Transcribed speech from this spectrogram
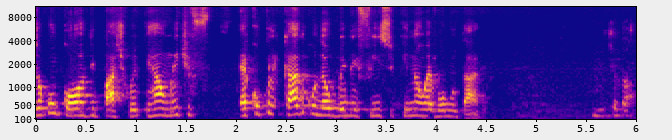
eu concordo em parte com ele que realmente é complicado quando é um benefício que não é voluntário. Muito bom.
